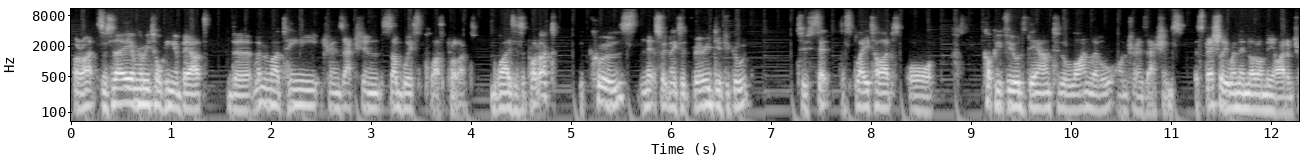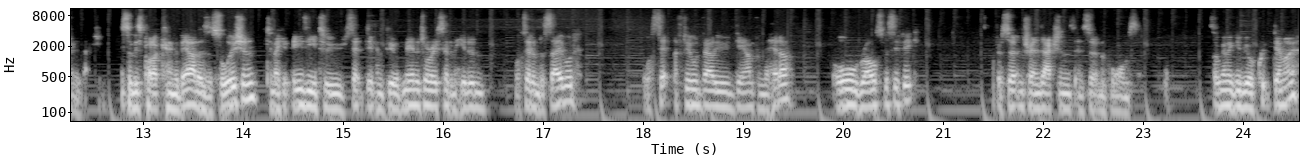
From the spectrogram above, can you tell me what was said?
All right, so today I'm going to be talking about the Lemon Martini Transaction Sublist Plus product. Why is this a product? Because NetSuite makes it very difficult to set display types or copy fields down to the line level on transactions, especially when they're not on the item transaction. So this product came about as a solution to make it easy to set different fields mandatory, set them hidden, or set them disabled, or set the field value down from the header, all role specific for certain transactions and certain forms. So I'm going to give you a quick demo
